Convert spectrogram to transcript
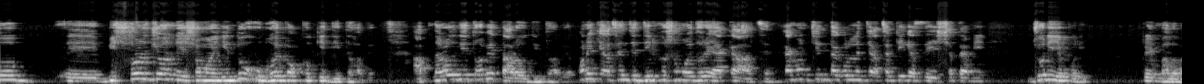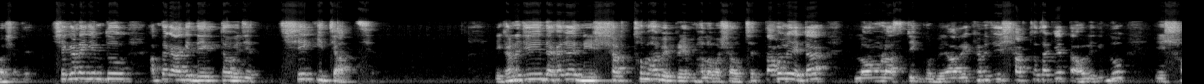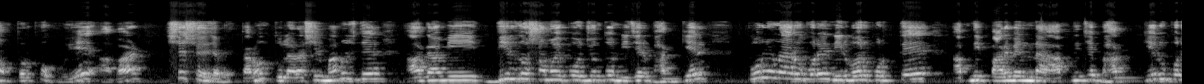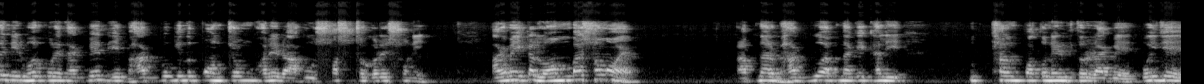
বিসর্জন এ সময় কিন্তু উভয় পক্ষকে দিতে হবে। আপনারও দিতে হবে, তারও দিতে হবে। অনেকে আছেন যে দীর্ঘ সময় ধরে একা আছেন। এখন চিন্তা করলেন যে আচ্ছা ঠিক আছে, এর সাথে আমি জড়িয়ে পড়ি প্রেম ভালোবাসাতে। সেখানে কিন্তু আপনাকে আগে দেখতে হবে যে সে কি চাচ্ছে। এখানে যদি দেখা যায় নিঃস্বার্থভাবে প্রেম ভালোবাসা হচ্ছে, তাহলে এটা লং লাস্টিং করবে। আর এখানে যদি স্বার্থ থাকে, তাহলে কিন্তু এই সম্পর্ক হয়ে আবার শেষ হয়ে যাবে। কারণ তুলা রাশির মানুষদের আগামী দীর্ঘ সময় পর্যন্ত নিজের ভাগ্যের করুণার উপরে নির্ভর করতে আপনি পারবেন না। আপনি যে ভাগ্যের উপরে নির্ভর করে থাকবেন, এই ভাগ্য কিন্তু পঞ্চম ঘরে রাহু, ষষ্ঠ ঘরে শনি। আগামী একটা লম্বা সময় আপনার ভাগ্য আপনাকে খালি উত্থান পতনের ভিতরে রাখবে। ওই যে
